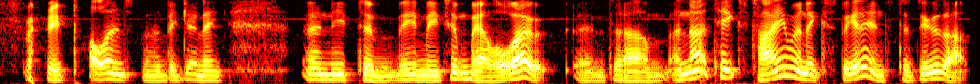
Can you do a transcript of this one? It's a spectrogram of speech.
very balanced in the beginning, and need to maybe to mellow out. And um, and that takes time and experience to do that.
